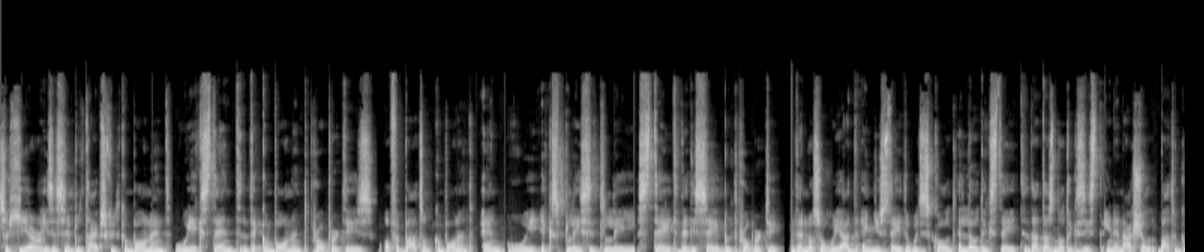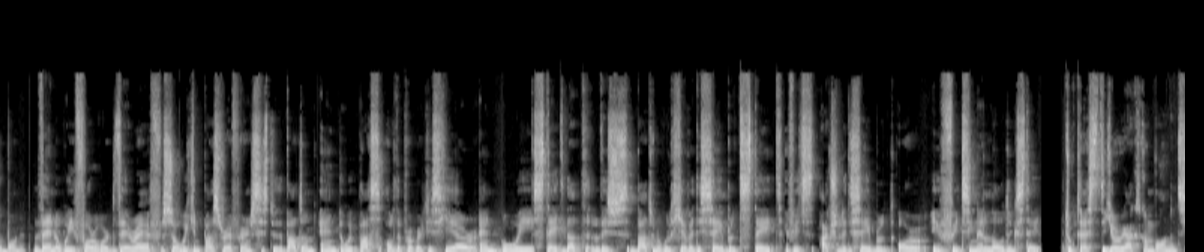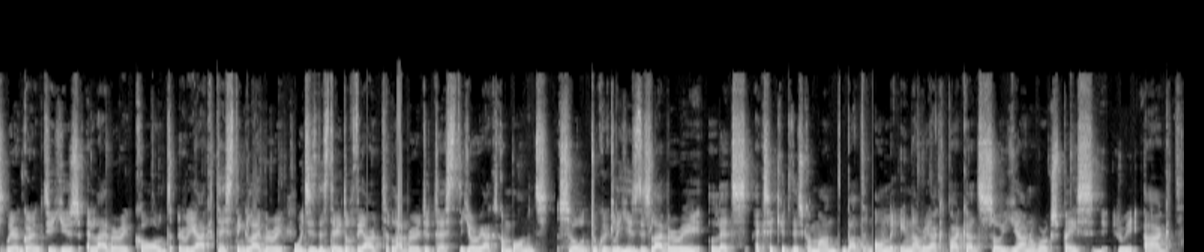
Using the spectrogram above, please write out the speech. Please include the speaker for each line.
Speaker 1: So here is a simple TypeScript component. We extend the component properties of a button component and we explicitly state the disabled property. And then also we add a new state which is called a loading state that does not exist in an actual button component. Then we forward the ref so we can pass references to the button and we pass all the properties here and we state that this button will have a disabled state if it's actually disabled or if it's in a loading state to test your React components. We are going to use a library called React Testing Library, which is the state of the art library to test your React components. So to quickly use this library, let's execute this command, but only in our React package. So yarn workspace React,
